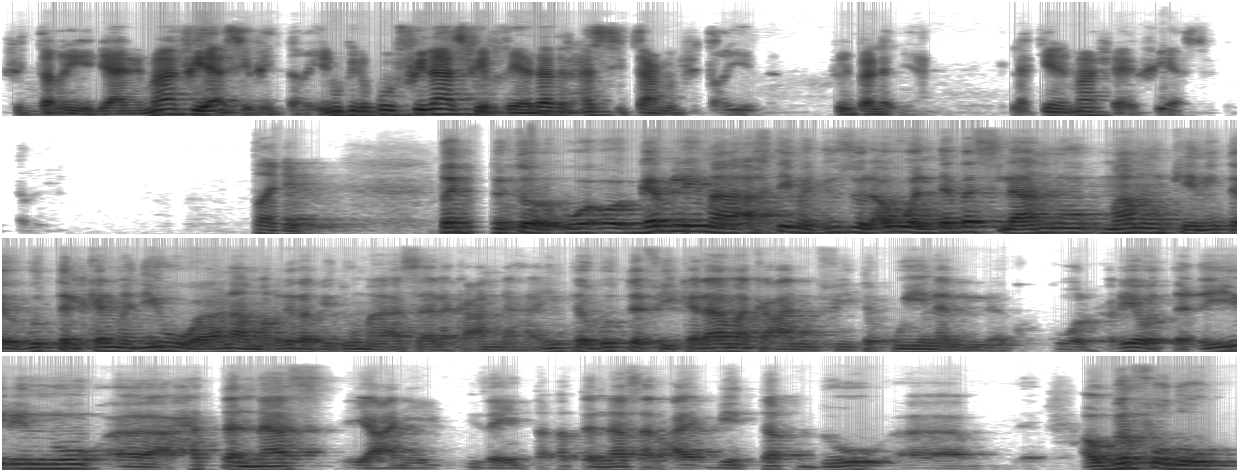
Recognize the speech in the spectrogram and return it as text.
في التغيير. يعني ما في يأس في التغيير. ممكن يكون في ناس في القيادات الحسي بتعمل في التغيير في البلد يعني. لكن ما شايف في ياس في التغيير طيب. طيب دكتور وقبل ما أختم الجزء الأول ده بس لأنه ما ممكن أنت قلت الكلمة دي وأنا امررها بدون ما أسألك عنها، أنت قلت في كلامك عن في تكوين القوى الحرية والتغيير إنه حتى الناس يعني إذا انتقدت الناس بينتقدوا أو بيرفضوا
